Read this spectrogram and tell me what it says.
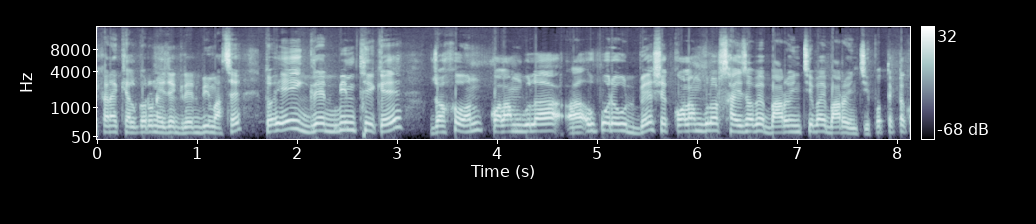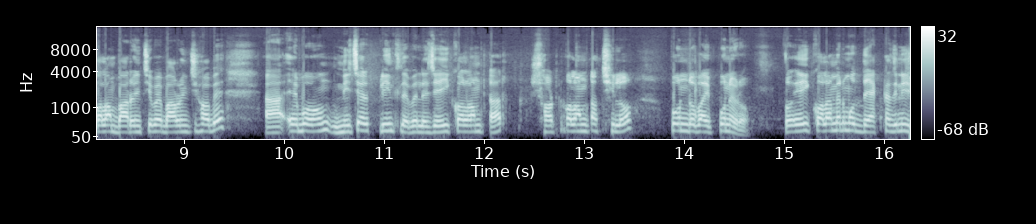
এখানে খেয়াল করুন, এই যে গ্রেড বিম আছে। তো এই গ্রেড বিম থেকে যখন কলামগুলা উপরে উঠবে, সে কলামগুলোর সাইজ হবে বারো ইঞ্চি বাই বারো ইঞ্চি। প্রত্যেকটা কলাম বারো ইঞ্চি বাই বারো ইঞ্চি হবে এবং নিচের প্লিন্থ লেভেলে যে এই কলামটার শর্ট কলামটা ছিল পনেরো বাই পনেরো। তো এই কলামের মধ্যে একটা জিনিস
